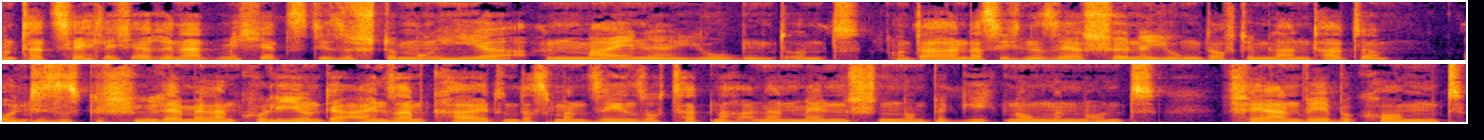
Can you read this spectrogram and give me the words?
Und tatsächlich erinnert mich jetzt diese Stimmung hier an meine Jugend und, und daran, dass ich eine sehr schöne Jugend auf dem Land hatte. Und dieses Gefühl der Melancholie und der Einsamkeit und dass man Sehnsucht hat nach anderen Menschen und Begegnungen und Fernweh bekommt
